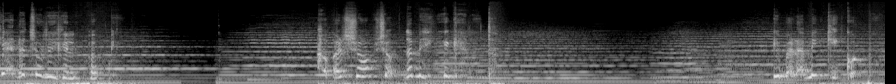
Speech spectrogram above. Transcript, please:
কেন চলে গেলে ভাবি? আমার সব স্বপ্ন ভেঙে গেল তো। এবার আমি কি করব?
